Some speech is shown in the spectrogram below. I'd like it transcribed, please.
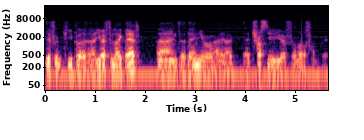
different people. Uh, you have to like that, and uh, then you, I, I, I, trust you. You have a lot of fun there.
